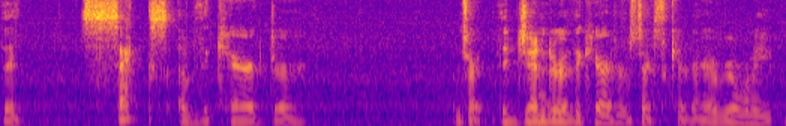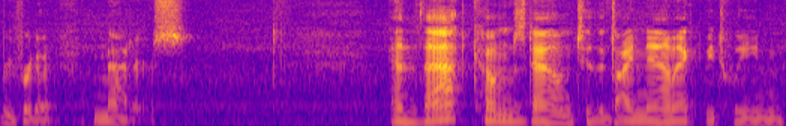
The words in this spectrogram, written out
the sex of the character, I'm sorry, the gender of the character, sex of the character, however you want to refer to it, matters. And that comes down to the dynamic between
